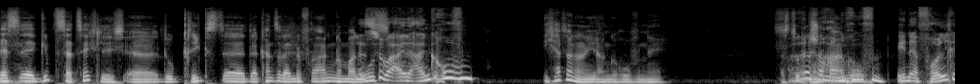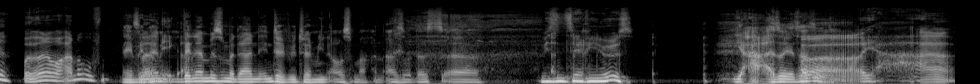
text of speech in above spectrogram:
Das äh, gibt's tatsächlich. Äh, du kriegst, äh, da kannst du deine Fragen nochmal Hast los. du schon mal eine angerufen? Ich hatte noch nie angerufen, nee. Hast du Wollen wir das schon mal angerufen? In der Folge? Wollen wir noch mal anrufen? Nee, wenn, dann, wenn, dann müssen wir da einen Interviewtermin ausmachen. Also das, äh, Wir sind seriös. ja, also jetzt hast du, Ah, ja.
